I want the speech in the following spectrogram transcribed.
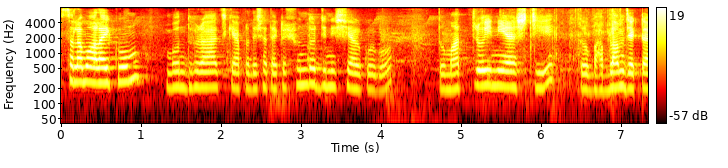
আসসালামু আলাইকুম। বন্ধুরা, আজকে আপনাদের সাথে একটা সুন্দর জিনিস শেয়ার করব। তো মাত্রই নিয়ে আসছি। তো ভাবলাম যে একটা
